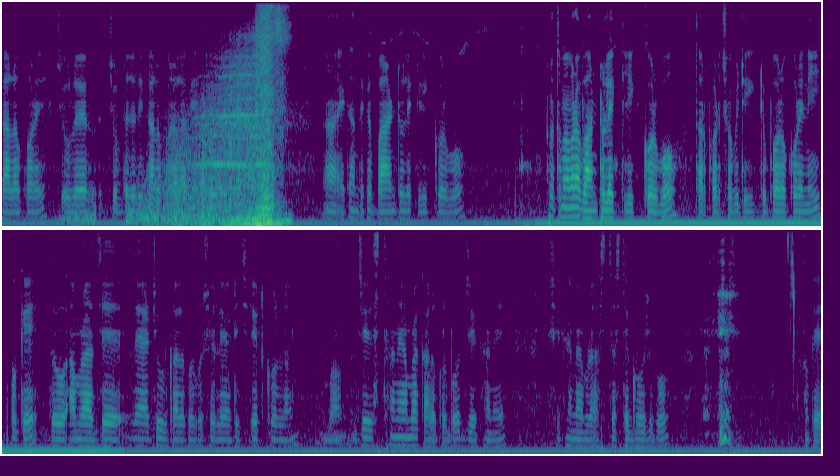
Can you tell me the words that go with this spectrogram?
কালো করে। চুলের, চুলটা যদি কালো করা লাগে এখান থেকে বার্ন টুলে ক্লিক করব। প্রথমে আমরা বার্ন টুলে ক্লিক করব। তারপর ছবিটি একটু বড় করে নিই। ওকে, তো আমরা যে লেয়ার চুল কালো করব, সেই লেয়ারটি সিলেক্ট করলাম এবং যে স্থানে আমরা কালো করব, যেখানে, সেখানে আমরা আস্তে আস্তে ঘষবো। ওকে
